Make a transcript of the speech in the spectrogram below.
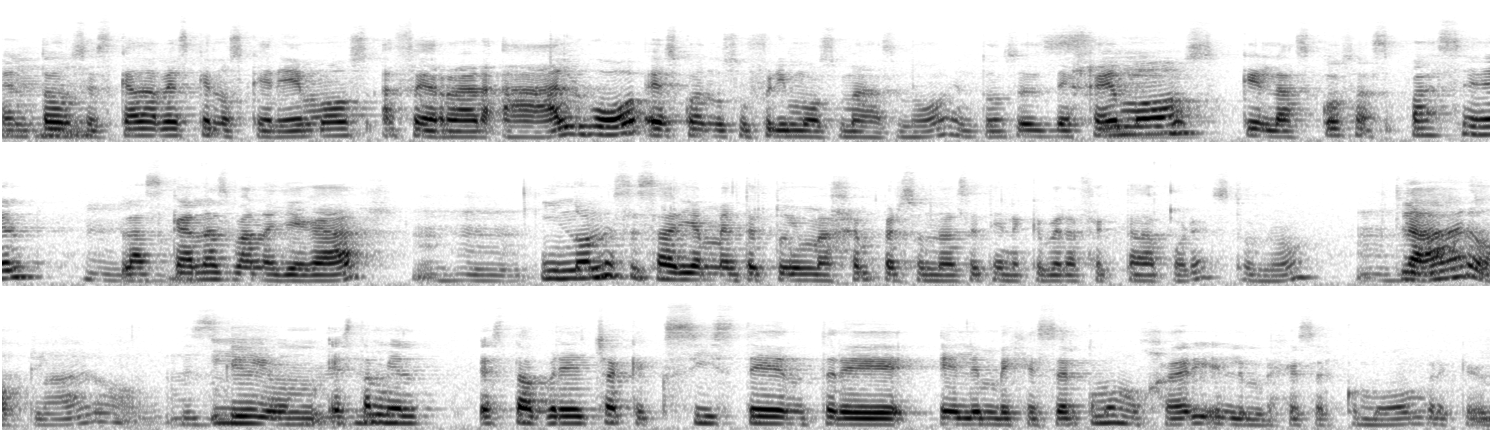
Entonces, cada vez que nos queremos aferrar a algo es cuando sufrimos más, ¿no? Entonces, dejemos que las cosas pasen, las canas van a llegar y no necesariamente tu imagen personal se tiene que ver afectada por esto, ¿no? Claro, claro. Es y um, es también esta brecha que existe entre el envejecer como mujer y el envejecer como hombre, que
